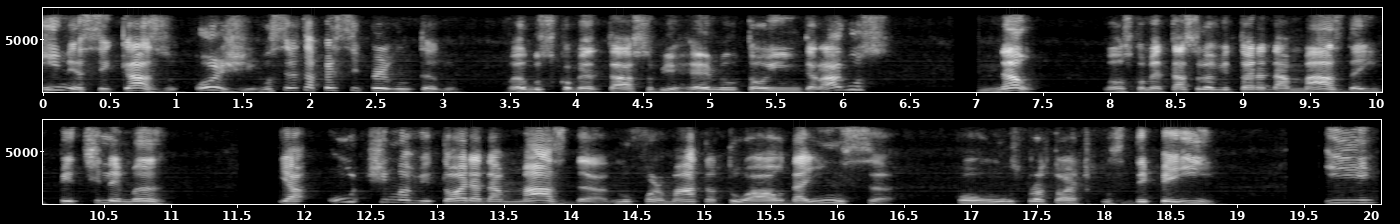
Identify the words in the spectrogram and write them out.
E nesse caso, hoje você está se perguntando: vamos comentar sobre Hamilton em Interlagos? Não! Vamos comentar sobre a vitória da Mazda em Petit Le Mans e a última vitória da Mazda no formato atual da INSA, com os protótipos DPI e,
